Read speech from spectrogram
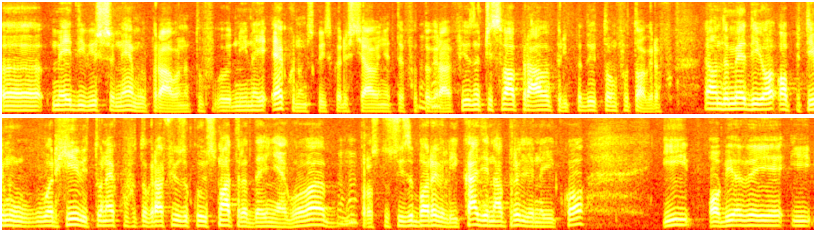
e, mediji više nemaju pravo na tu, ni na ekonomsko iskorišćavanje te fotografije. Znači, sva prava pripadaju tom fotografu. E onda mediji opet imaju u arhivi tu neku fotografiju za koju smatra da je njegova. Prosto su i zaboravili i kad je napravljena i ko. I objave je i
